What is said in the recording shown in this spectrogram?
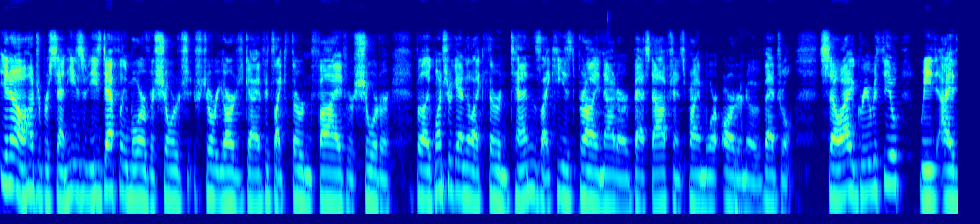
You know, 100%. He's he's definitely more of a short short yardage guy if it's like third and five or shorter. But like once we get into like third and tens, like he's probably not our best option. It's probably more Art or Noah Vedral. So I agree with you. We I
